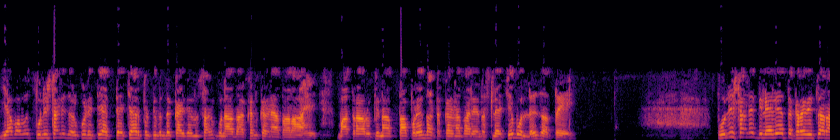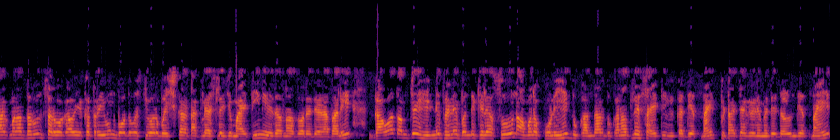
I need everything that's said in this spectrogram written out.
याबाबत पोलीस ठाणे जळकोट येथे अत्याचार प्रतिबंधक कायद्यानुसार गुन्हा दाखल करण्यात आला आहे. मात्र आरोपींना आतापर्यंत अटक करण्यात आले नसल्याचे बोलले जात आहे पोलीस ठाण्यात दिलेल्या तक्रारीचा राग मनात धरून सर्व गाव एकत्र येऊन बौद्ध वस्तीवर बहिष्कार टाकले असल्याची माहिती निवेदनाद्वारे देण्यात आली. गावात आमचे हिंडणे फिरणे बंद केले असून आम्हाला कोणीही दुकानदार दुकानातले साहित्य विकत देत नाहीत पिठाच्या गिरणीमध्ये दळून देत नाहीत.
